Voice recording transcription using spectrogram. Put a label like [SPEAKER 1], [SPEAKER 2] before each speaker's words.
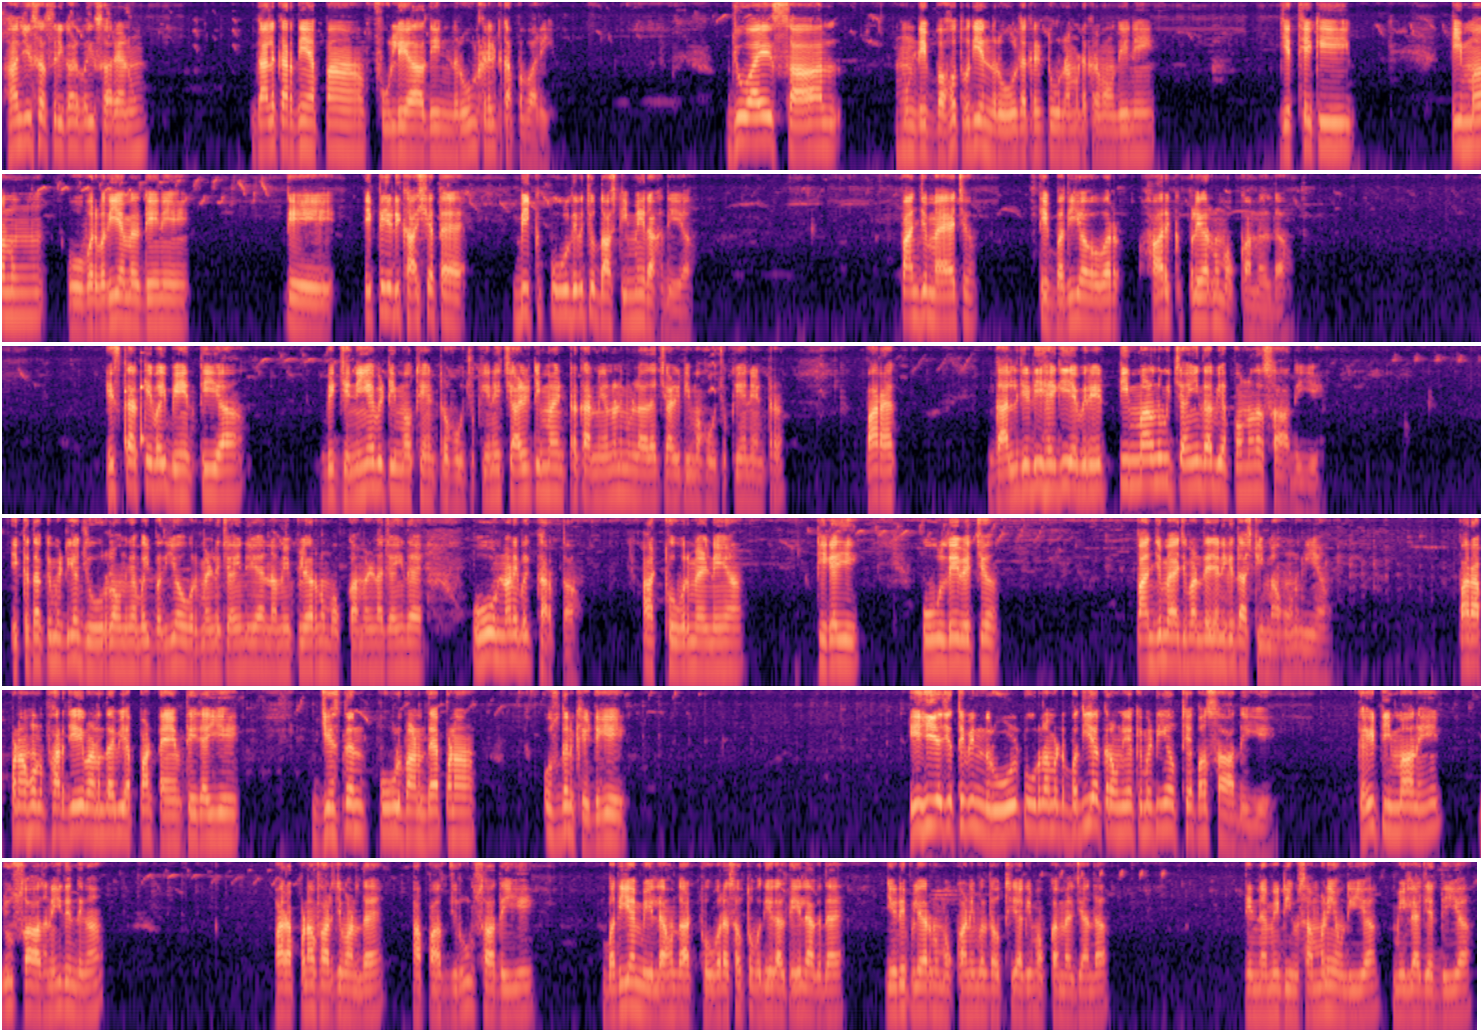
[SPEAKER 1] ਹਾਂਜੀ, ਸਤਿ ਸ੍ਰੀ ਅਕਾਲ ਬਾਈ ਸਾਰਿਆਂ ਨੂੰ। ਗੱਲ ਕਰਦੇ ਹਾਂ ਆਪਾਂ ਫੂਲੇਆਲ ਦੇ ਨਰੂਲ ਕ੍ਰਿਕਟ ਕੱਪ ਬਾਰੇ। ਜੋ ਆਏ ਸਾਲ ਮੁੰਡੇ ਬਹੁਤ ਵਧੀਆ ਨਰੋਲ ਦਾ ਕ੍ਰਿਕਟ ਟੂਰਨਾਮੈਂਟ ਕਰਵਾਉਂਦੇ ਨੇ। ਜਿੱਥੇ ਕਿ ਟੀਮਾਂ ਨੂੰ ਓਵਰ ਵਧੀਆ ਮਿਲਦੇ ਨੇ ਤੇ ਇੱਕ ਜਿਹੜੀ ਖਾਸੀਅਤ ਹੈ ਵੀ ਇੱਕ ਪੂਲ ਦੇ ਵਿੱਚੋਂ 10 ਟੀਮਾਂ ਹੀ ਰੱਖਦੇ ਆ। ਪੰਜ ਮੈਚ ਤੇ ਵਧੀਆ ਓਵਰ ਹਰ ਇੱਕ ਪਲੇਅਰ ਨੂੰ ਮੌਕਾ ਮਿਲਦਾ। ਇਸ ਕਰਕੇ ਬਾਈ ਬੇਨਤੀ ਆ ਵੀ ਜਿੰਨੀਆਂ ਵੀ ਟੀਮਾਂ ਉੱਥੇ ਐਂਟਰ ਹੋ ਚੁੱਕੀਆਂ ਨੇ 40 ਟੀਮਾਂ ਐਂਟਰ ਕਰਨੀਆਂ ਉਹਨਾਂ ਨੇ, ਮੈਨੂੰ ਲੱਗਦਾ 40 ਟੀਮਾਂ ਹੋ ਚੁੱਕੀਆਂ ਨੇ ਐਂਟਰ ਪਰ ਗੱਲ ਜਿਹੜੀ ਹੈਗੀ ਹੈ ਵੀਰੇ, ਟੀਮਾਂ ਵਾਲਿਆਂ ਨੂੰ ਵੀ ਚਾਹੀਦਾ ਵੀ ਆਪਾਂ ਉਹਨਾਂ ਦਾ ਸਾਥ ਦਈਏ। ਇੱਕ ਤਾਂ ਕਮੇਟੀਆਂ ਜ਼ੋਰ ਲਾਉਂਦੀਆਂ ਬਾਈ ਵਧੀਆ ਓਵਰ ਮਿਲਣੇ ਚਾਹੀਦੇ ਆ, ਨਵੇਂ ਪਲੇਅਰ ਨੂੰ ਮੌਕਾ ਮਿਲਣਾ ਚਾਹੀਦਾ ਹੈ। ਉਹ ਉਹਨਾਂ ਨੇ ਬਾਈ ਕਰਤਾ। 8 ਓਵਰ ਮਿਲਣੇ ਆ, ਠੀਕ ਹੈ ਜੀ। ਪੂਲ ਦੇ ਵਿੱਚ ਪੰਜ ਮੈਚ ਬਣਦੇ ਯਾਨੀ ਕਿ 10 ਟੀਮਾਂ ਹੋਣਗੀਆਂ। ਪਰ ਆਪਣਾ ਹੁਣ ਫਰਜ਼ ਇਹ ਬਣਦਾ ਵੀ ਆਪਾਂ ਟਾਈਮ ਤੇ ਜਾਈਏ, ਜਿਸ ਦਿਨ ਪੂਲ ਬਣਦਾ ਆਪਣਾ, ਉਸ ਦਿਨ ਖੇਡੀਏ। ਇਹੀ ਹੈ ਜਿੱਥੇ ਵੀ ਨਰੂਲ ਟੂਰਨਾਮੈਂਟ ਵਧੀਆ ਕਰਾਉਂਦੀਆਂ ਕਮੇਟੀਆਂ, ਉੱਥੇ ਆਪਾਂ ਸਾਥ ਦਈਏ। ਕਈ ਟੀਮਾਂ ਨੇ ਜੋ ਸਾਥ ਨਹੀਂ ਦਿੰਦੀਆਂ, ਪਰ ਆਪਣਾ ਫਰਜ਼ ਬਣਦਾ ਹੈ, ਆਪਾਂ ਜ਼ਰੂਰ ਸਾਥ ਦਈਏ। ਵਧੀਆ ਮੇਲਾ ਹੁੰਦਾ 8 ਓਵਰ ਹੈ, ਸਭ ਤੋਂ ਵਧੀਆ ਗੱਲ ਤੇ ਇਹ ਲੱਗਦਾ ਹੈ, ਜਿਹੜੇ ਪਲੇਅਰ ਨੂੰ ਮੌਕਾ ਨਹੀਂ ਮਿਲਦਾ, ਉੱਥੇ ਜਾ ਕੇ ਮੌਕਾ ਮਿਲ ਜਾਂਦਾ। ਤੇ ਨਵੀਂ ਟੀਮ ਸਾਹਮਣੇ ਆਉਂਦੀ ਆ, ਮੇਲਾ ਜਿੱਤਦੀ ਆ।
